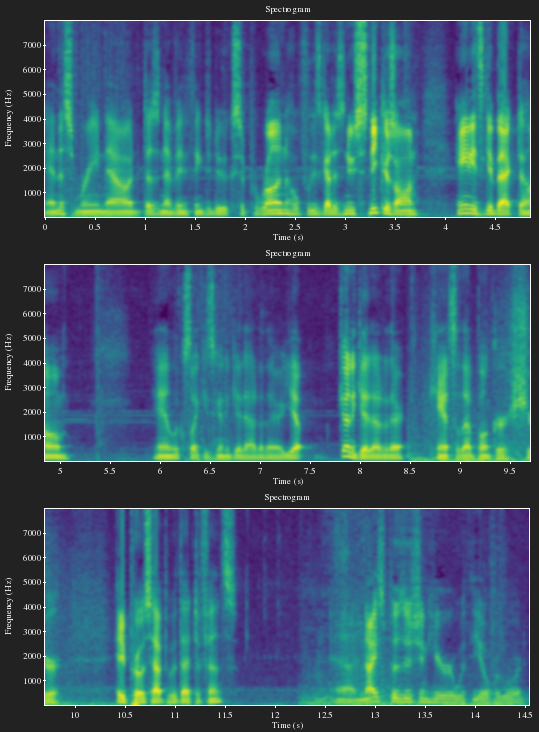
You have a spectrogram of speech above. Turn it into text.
And this Marine now doesn't have anything to do except run. Hopefully he's got his new sneakers on. He needs to get back to home. And looks like he's going to get out of there. Yep, Gonna get out of there. Cancel that bunker, sure. Hey, Pro's happy with that defense. Uh, nice position here with the Overlord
